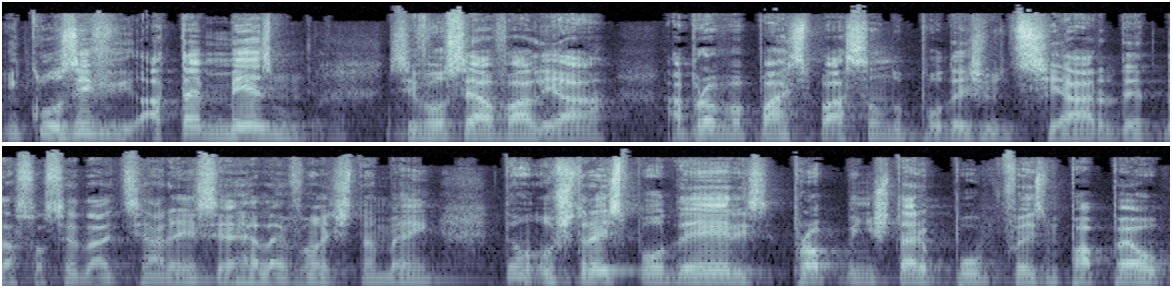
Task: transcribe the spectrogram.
inclusive até mesmo se você avaliar a própria participação do poder judiciário dentro da sociedade cearense é relevante também. Então, os três poderes, o próprio Ministério Público fez um papel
